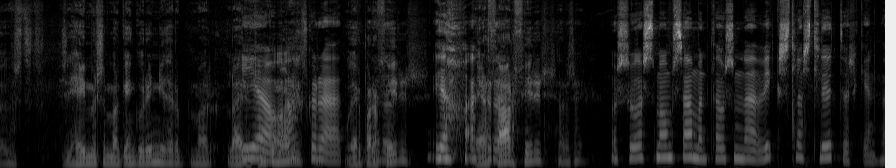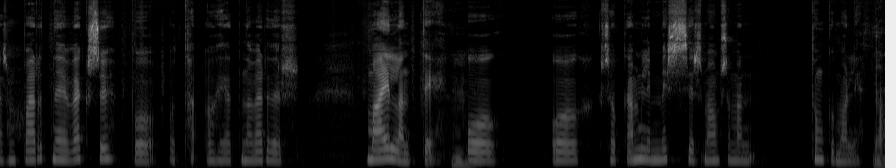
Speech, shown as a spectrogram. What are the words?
þessi heimur sem maður gengur inn í þegar maður læri Já, tungumálið sko, og er bara fyrir. Já, er þar fyrir segja. Og svo smám saman þá svona vikslast hlutverkin þar sem barnið vex upp og, og, og hérna verður mælandi Mhm. og, og svo gamli missir smám saman tungumálið. Já,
